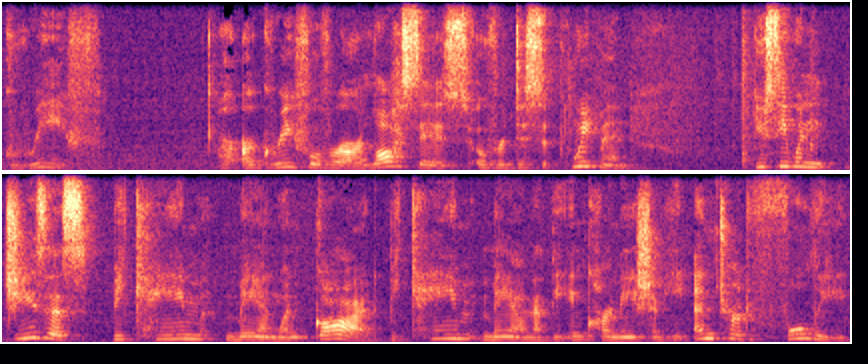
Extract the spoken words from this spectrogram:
grief. Our, our grief over our losses, over disappointment. You see, when Jesus became man, when God became man at the incarnation, he entered fully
